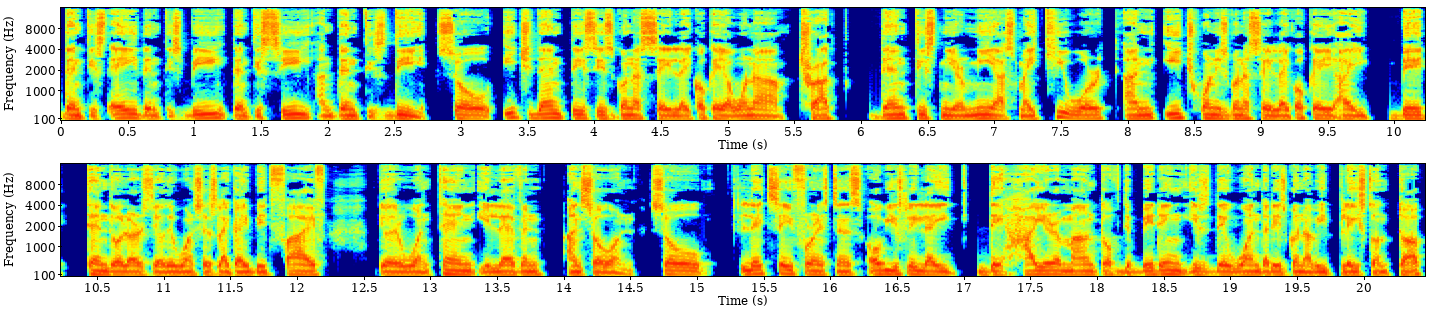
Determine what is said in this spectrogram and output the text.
dentist A, dentist B, dentist C, and dentist D. So each dentist is gonna say like, okay, I wanna track dentist near me as my keyword, and each one is gonna say like, okay, I bid ten dollars. The other one says like I bid five. The other one 10, 11, and so on. So let's say, for instance, obviously, like the higher amount of the bidding is the one that is going to be placed on top,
